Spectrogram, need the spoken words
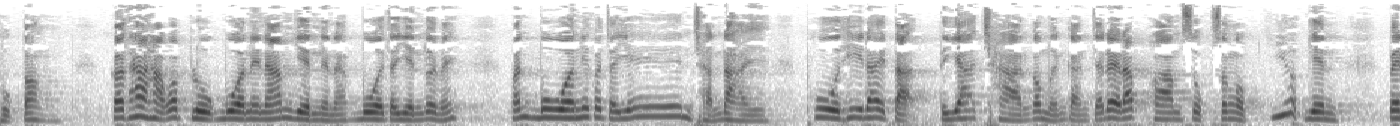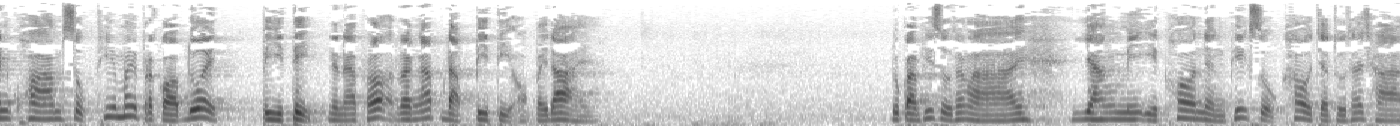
ถูกต้อง ก็ถ้าหากว่าปลูกบัวในน้ำเย็นเนี่ยนะบัวจะเย็นด้วยไหมมันบัวนี่ก็จะเย็นฉันใด ผู้ที่ได้ตติยะฌานก็เหมือนกัน จะได้รับความสุขสงบเยือกเย็น เป็นความสุขที่ไม่ประกอบด้วยปีติเนี่ยนะเพราะระงับดับปีติออกไปได้ดูการพิสูจน์ทั้งหลาย ยังมีอีกข้อหนึ่งภิกษุเข้าจตุทชาญ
